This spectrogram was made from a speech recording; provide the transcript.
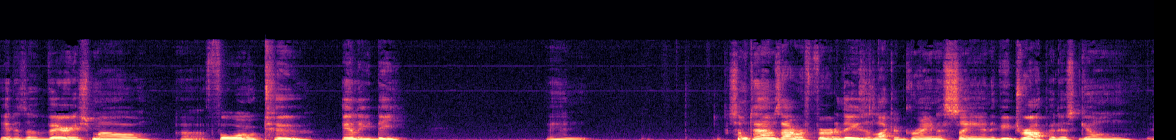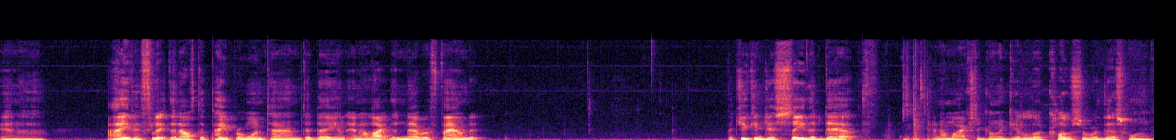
it is a very small uh, 402 LED. And sometimes I refer to these as like a grain of sand. If you drop it, it's gone. And uh, I even flicked it off the paper one time today and, and I like to never found it. But you can just see the depth. And I'm actually going to get a little closer with this one.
